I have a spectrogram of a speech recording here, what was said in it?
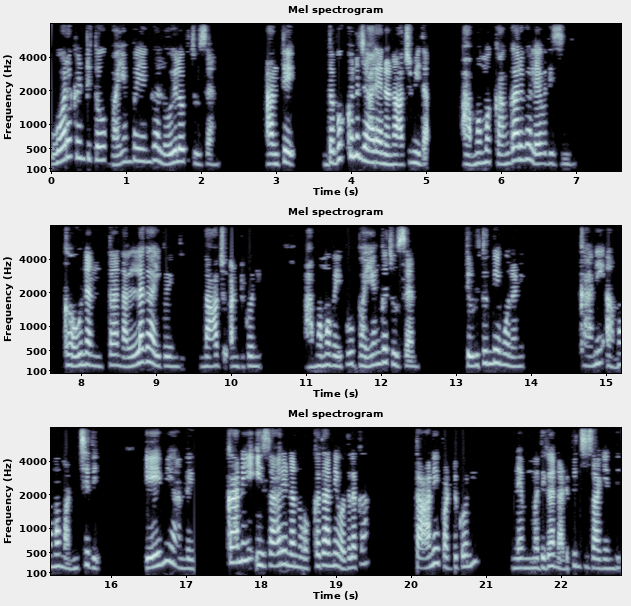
ఓరకంటితో భయం భయంగా లోయలోకి చూశాను. అంతే. దబుక్కున జారాను నాచు మీద. అమ్మమ్మ కంగారుగా లేవదీసింది. గౌనంతా నల్లగా అయిపోయింది నాచు అంటుకొని. అమ్మమ్మ వైపు భయంగా చూశాను. తిడుతుందేమోనని. కాని అమ్మమ్మ మంచిది. ఏమీ అనలేదు. కాని ఈసారి నన్ను ఒక్కదాన్నే వదలక తానే పట్టుకొని నెమ్మదిగా నడిపించసాగింది.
